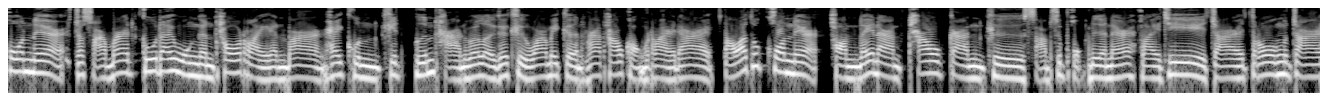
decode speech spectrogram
คนเนี่ยจะสามารถกู้ได้วงเงินเท่าไหร่กันบ้าง ให้คุณคิดพื้นฐานไว้เลยก็คือว่าไม่เกิน 5 เท่าของรายได้ แต่ว่าทุกคนเนี่ยผ่อนได้นานเท่ากันคือ 36 เดือนนะ ใครที่จ่ายตรงจ่าย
